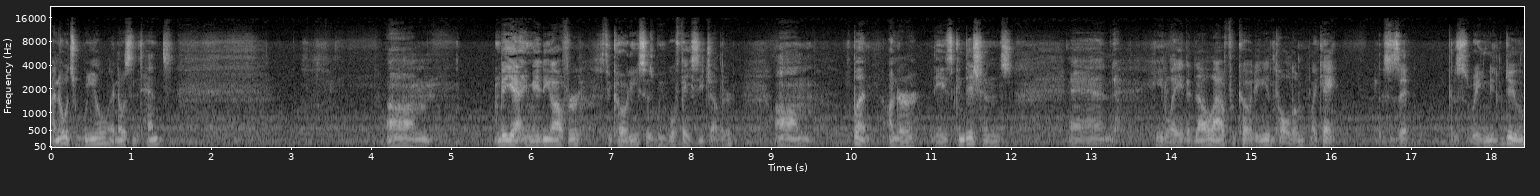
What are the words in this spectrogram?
I know it's real. I know it's intense. Um, but yeah, he made the offer to Cody. Says we will face each other, um, but under these conditions, and he laid it all out for Cody and told him like, hey, this is it. This is what you need to do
